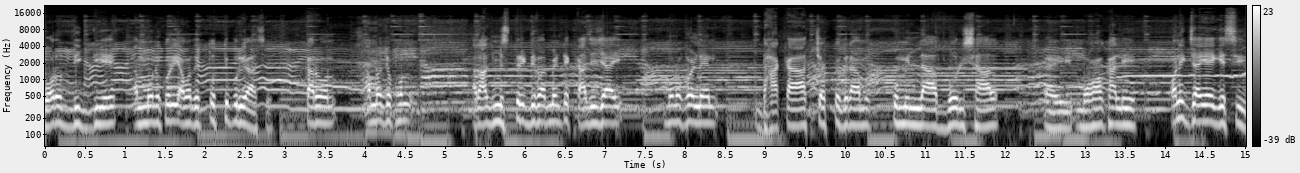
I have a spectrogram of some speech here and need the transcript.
বড়র দিক দিয়ে আমি মনে করি আমাদের তত্ত্বপুরী আছে। কারণ আমরা যখন রাজমিস্ত্রি ডিপার্টমেন্টে কাজে যাই। মনে করলেন ঢাকা, চট্টগ্রাম, কুমিল্লা, বরিশাল, এই মহাখালী অনেক জায়গায় গেছি।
